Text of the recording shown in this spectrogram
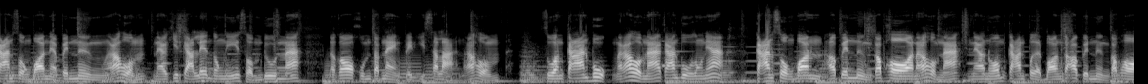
การส่งบอลเนี่ยเป็น1นะครับผมแนวคิดการเล่นตรงนี้สมดุลนะแล้วก็คุมตำแหน่งเป็นอิสระนะครับผมส่วนการบุกนะครับผมนะการบุกตรงเนี้ยการส่งบอลเอาเป็น 1 ก็พอนะครับผมนะแนวโน้มการเปิดบอลก็เอาเป็น 1 ก็พอ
